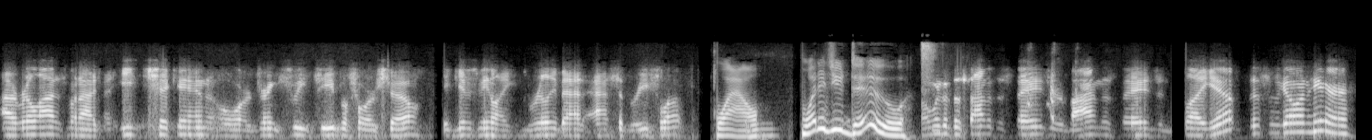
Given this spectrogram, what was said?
I realize when I eat chicken or drink sweet tea before a show, it gives me like really bad acid reflux. Wow. Mm-hmm. What did you do? I went to the side of the stage or behind the stage and like, yep, this is going here.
